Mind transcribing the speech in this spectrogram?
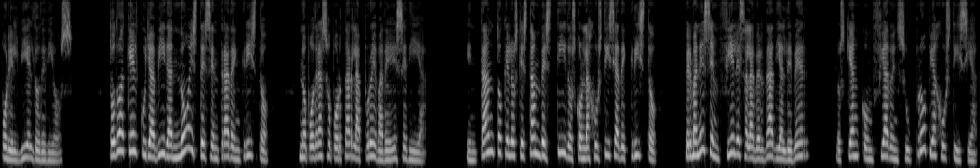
por el bieldo de Dios. Todo aquel cuya vida no esté centrada en Cristo no podrá soportar la prueba de ese día. En tanto que los que están vestidos con la justicia de Cristo permanecen fieles a la verdad y al deber, los que han confiado en su propia justicia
